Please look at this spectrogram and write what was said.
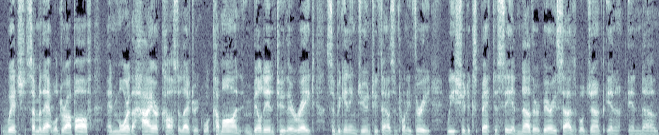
which some of that will drop off, and more of the higher cost electric will come on and build into their rate. So, beginning June 2023, we should expect to see another very sizable jump in in um,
